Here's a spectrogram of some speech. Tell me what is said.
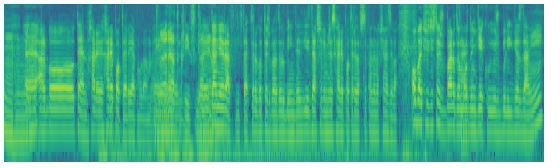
Mhm. e, albo ten Harry, Harry Potter, jak mu tam? E, Radcliffe, Daniel. Daniel. Daniel Radcliffe, tak, którego też bardzo lubię i zawsze wiem, że jest Harry Potter, zawsze pamiętam jak się nazywa. Obaj przecież też w bardzo Tak. młodym wieku już byli gwiazdami.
